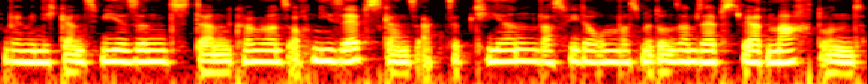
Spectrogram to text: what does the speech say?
wenn wir nicht ganz wir sind, dann können wir uns auch nie selbst ganz akzeptieren, was wiederum was mit unserem Selbstwert macht. Und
